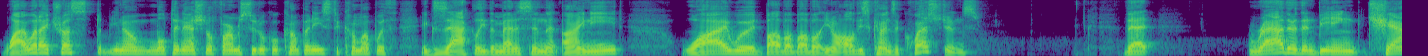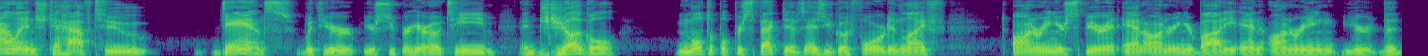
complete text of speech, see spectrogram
why would I trust, you know, multinational pharmaceutical companies to come up with exactly the medicine that I need? Why would blah blah blah blah, you know, all these kinds of questions that rather than being challenged to have to dance with your your superhero team and juggle multiple perspectives as you go forward in life honoring your spirit and honoring your body and honoring your the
